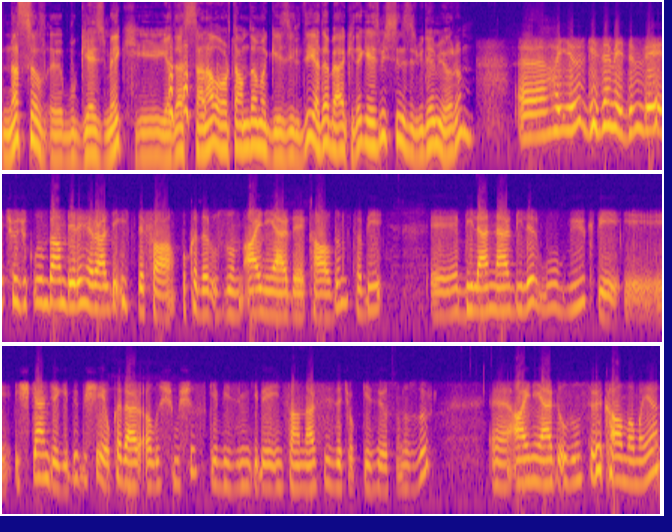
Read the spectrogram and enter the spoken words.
nasıl e, bu gezmek e, ya da sanal ortamda mı gezildi ya da belki de gezmişsinizdir bilemiyorum. E, hayır gezemedim ve çocukluğumdan beri herhalde ilk defa bu kadar uzun aynı yerde kaldım. Tabii e, bilenler bilir bu büyük bir e, işkence gibi bir şey. O kadar alışmışız ki bizim gibi insanlar siz de çok geziyorsunuzdur. E, aynı yerde uzun süre kalmamaya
